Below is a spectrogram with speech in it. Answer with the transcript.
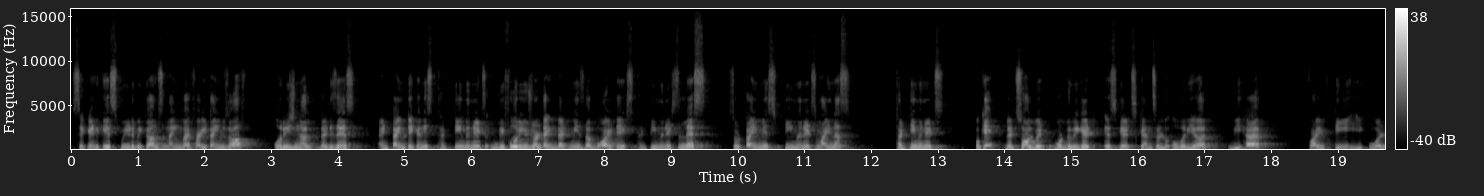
second case speed becomes 9 by 5 times of original that is s and time taken is 30 minutes before usual time. That means the boy takes 30 minutes less. So time is t minutes minus 30 minutes. Okay let's solve it. What do we get? S gets cancelled over here. We have 5t equal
